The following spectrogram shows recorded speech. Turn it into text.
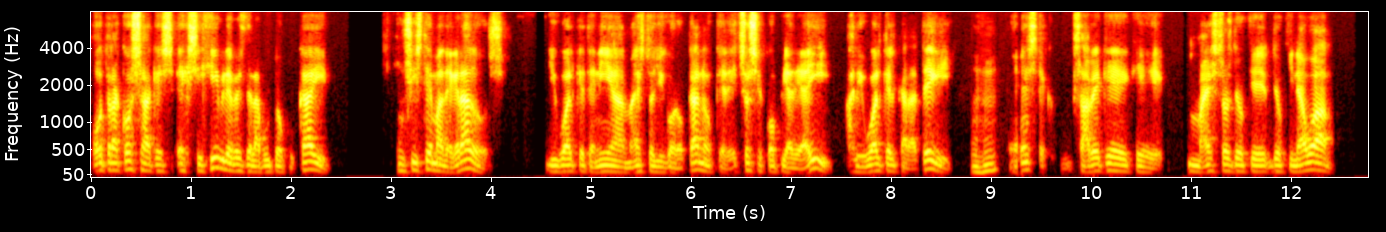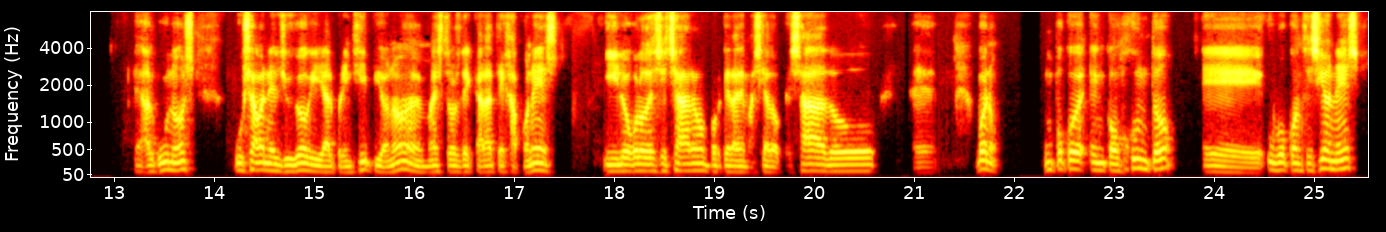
otra cosa que es exigible desde la Butokukai, un sistema de grados igual que tenía el maestro Jigoro Kano, que de hecho se copia de ahí, al igual que el karategi. ¿eh? sabe que, maestros de, Okinawa, eh, algunos usaban el judogi al principio, ¿no? maestros de karate japonés, y luego lo desecharon porque era demasiado pesado. Eh, bueno, un poco en conjunto hubo concesiones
